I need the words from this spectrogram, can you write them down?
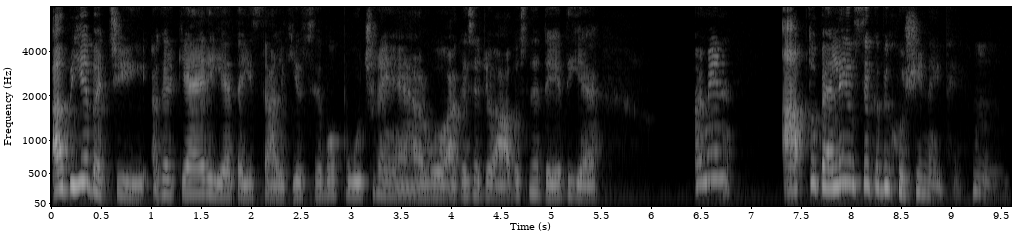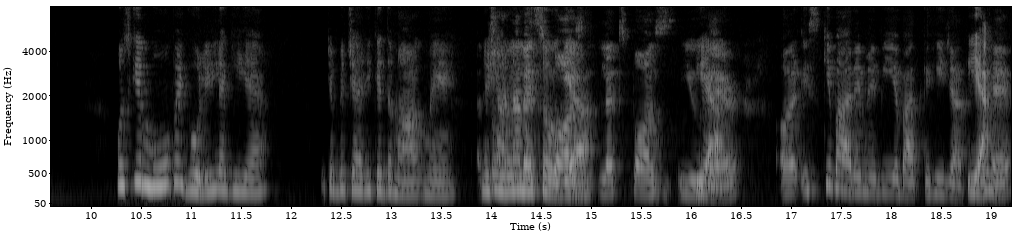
اب یہ بچی اگر کہہ رہی ہے تیئیس سال کی اس سے وہ پوچھ رہے ہیں اور وہ آگے سے جواب اس نے دے دیا ہے۔ آئی مین آپ تو پہلے ہی اس سے کبھی خوشی نہیں تھے۔ اس کے منہ پہ گولی لگی ہے جو بیچاری کے دماغ میں نشانہ مس ہو گیا۔ لیٹس پاز یو. دیئر اور اس کے بارے میں بھی یہ بات کہی جاتی. ہے۔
